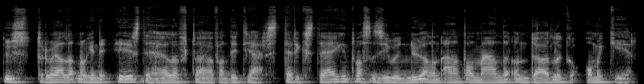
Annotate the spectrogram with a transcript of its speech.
Dus terwijl dat nog in de eerste helft eh, van dit jaar sterk stijgend was, zien we nu al een aantal maanden een duidelijke ommekeer.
